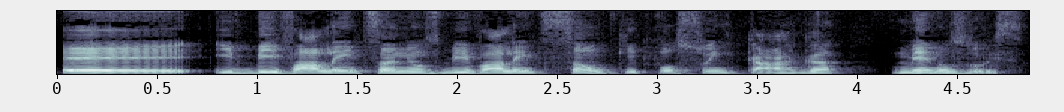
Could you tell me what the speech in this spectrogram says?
é, e bivalentes, ânions bivalentes são que possuem carga menos 2.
